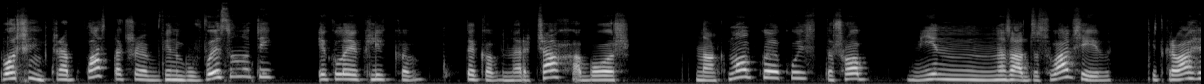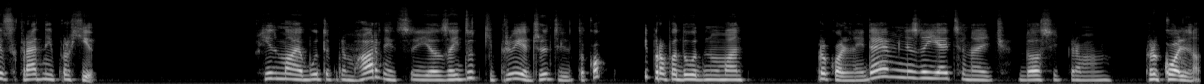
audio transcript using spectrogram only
Поршень треба класти, так щоб він був висунутий. І коли я клікав, тикав на речах або ж на кнопку якусь, то щоб він назад засувався і відкривався секретний прохід. Вхід має бути прям гарний. Це я зайду такий привіт, жителі тако і пропаду один момент. Прикольна ідея, мені здається, навіть досить прям прикольно.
